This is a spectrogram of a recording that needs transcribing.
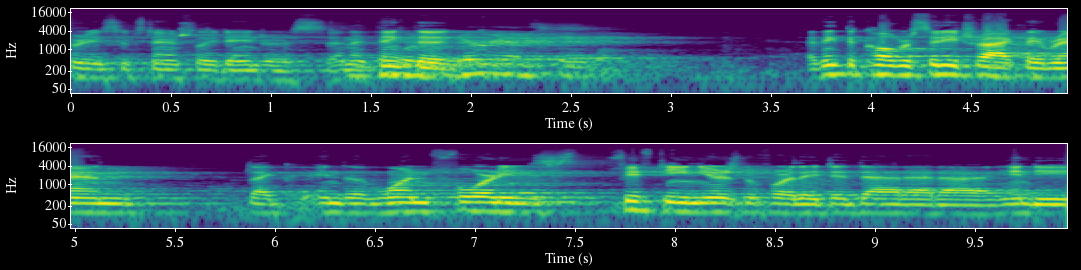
pretty substantially dangerous, and I think that very unstable. I think the Culver City track they ran like in the 140s 15 years before they did that at uh, Indy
